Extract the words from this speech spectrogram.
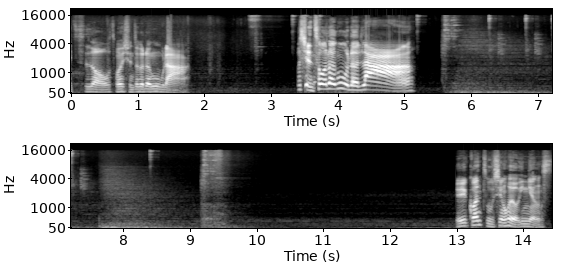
白痴哦！我怎么会选这个任务啦？我选错任务了啦！有一关主线会有阴阳师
